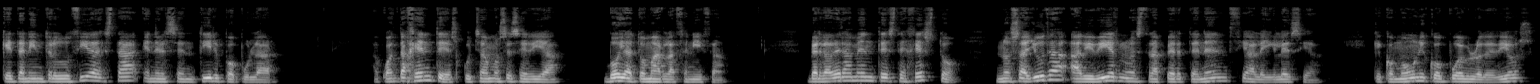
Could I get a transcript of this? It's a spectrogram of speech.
que tan introducida está en el sentir popular. ¿A cuánta gente escuchamos ese día voy a tomar la ceniza? Verdaderamente este gesto nos ayuda a vivir nuestra pertenencia a la Iglesia, que como único pueblo de Dios,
